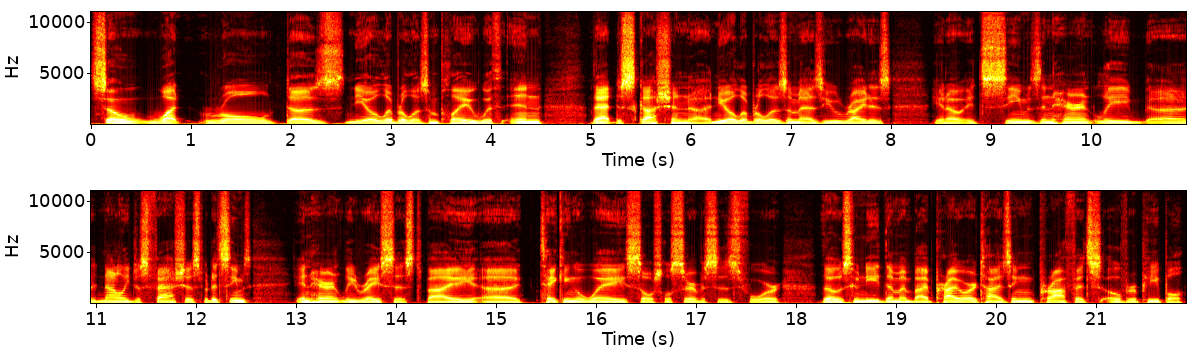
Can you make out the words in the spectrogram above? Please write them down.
So, what role does neoliberalism play within that discussion? Uh, neoliberalism, as you write, is, you know, it seems inherently uh, not only just fascist, but it seems inherently racist by uh, taking away social services for those who need them and by prioritizing profits over people.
